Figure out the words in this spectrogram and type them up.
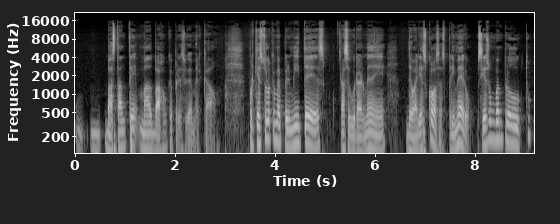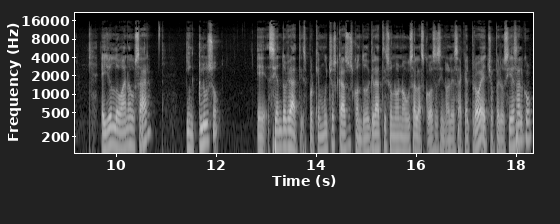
bastante más bajo que precio de mercado. Porque esto lo que me permite es asegurarme de, de varias cosas. Primero, si es un buen producto, ellos lo van a usar incluso eh, siendo gratis, porque en muchos casos cuando es gratis uno no usa las cosas y no le saca el provecho, pero si es algo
